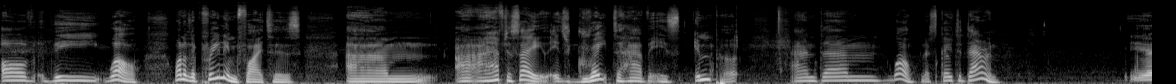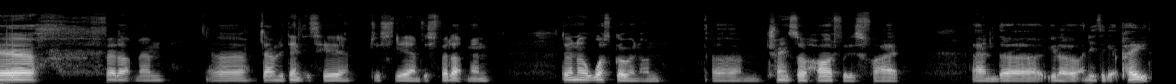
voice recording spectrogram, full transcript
of the well, one of the prelim fighters. Um, I, I have to say, it's great to have his input. And um, well, let's go to Darren. Yeah, fed up, man. Uh, down the dentist here. Just yeah, I'm just fed up, man. Don't know what's going on. Um, trained so hard for this fight, and uh, you know I need to get paid.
